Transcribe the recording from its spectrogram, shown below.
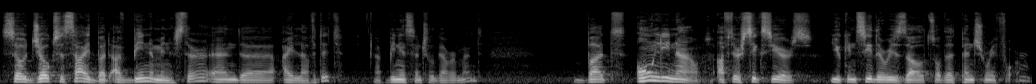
So, jokes aside, but I've been a minister and uh, I loved it. I've been in central government. But only now, after six years, you can see the results of that pension reform. Hmm.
